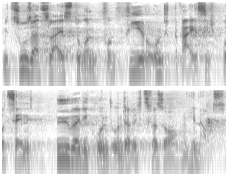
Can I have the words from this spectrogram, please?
mit Zusatzleistungen von 34% über die Grundunterrichtsversorgung hinaus.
